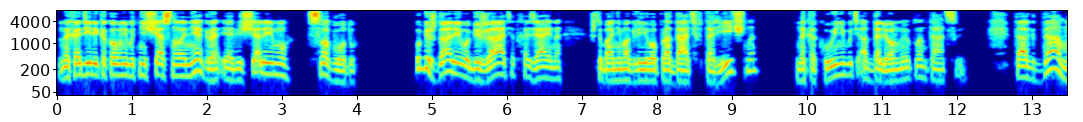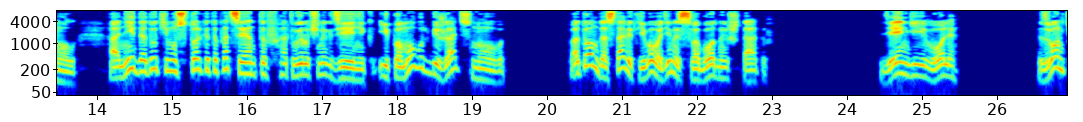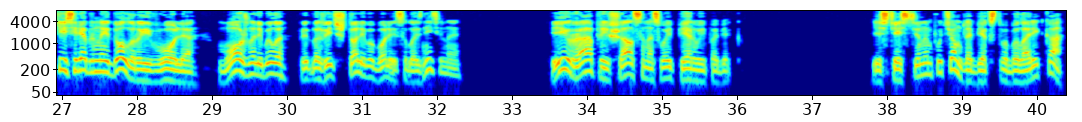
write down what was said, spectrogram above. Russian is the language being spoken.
находили какого-нибудь несчастного негра и обещали ему свободу. Убеждали его бежать от хозяина, чтобы они могли его продать вторично на какую-нибудь отдаленную плантацию. Тогда, мол, они дадут ему столько-то процентов от вырученных денег и помогут бежать снова. Потом доставят его в один из свободных штатов. Деньги и воля. Звонкие серебряные доллары и воля. Можно ли было предложить что-либо более соблазнительное? И раб решался на свой первый побег. Естественным путем для бегства была река.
